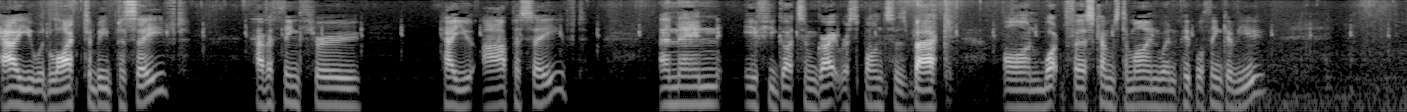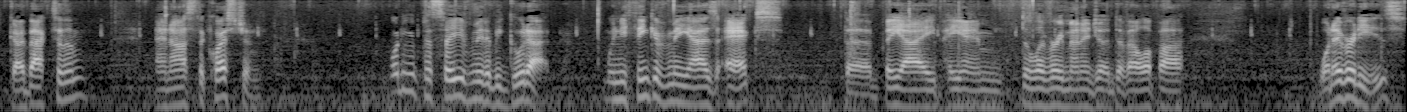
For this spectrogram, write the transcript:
how you would like to be perceived, have a think through how you are perceived, and then if you got some great responses back on what first comes to mind when people think of you, go back to them and ask the question What do you perceive me to be good at? When you think of me as X, the BA, PM, delivery manager, developer, whatever it is,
